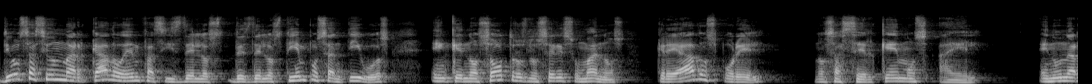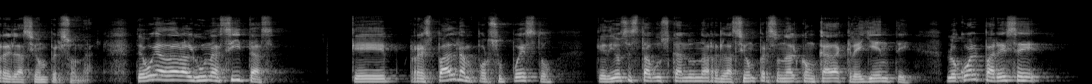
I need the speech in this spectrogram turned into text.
Dios hace un marcado énfasis desde los tiempos antiguos en que nosotros los seres humanos, creados por Él, nos acerquemos a Él en una relación personal. Te voy a dar algunas citas que respaldan, por supuesto, que Dios está buscando una relación personal con cada creyente, lo cual parece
